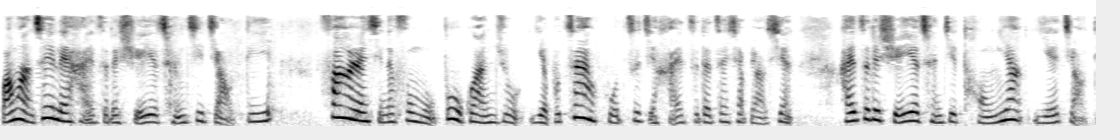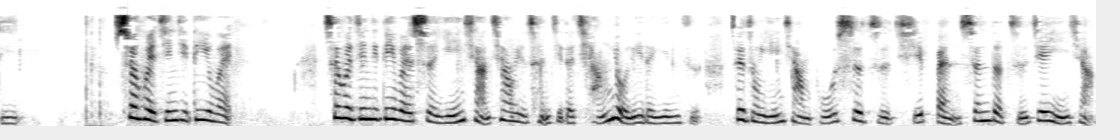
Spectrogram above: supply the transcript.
往往这类孩子的学业成绩较低。放任型的父母不关注，也不在乎自己孩子的在校表现，孩子的学业成绩同样也较低。社会经济地位。社会经济地位是影响教育成绩的强有力的因子。这种影响不是指其本身的直接影响，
